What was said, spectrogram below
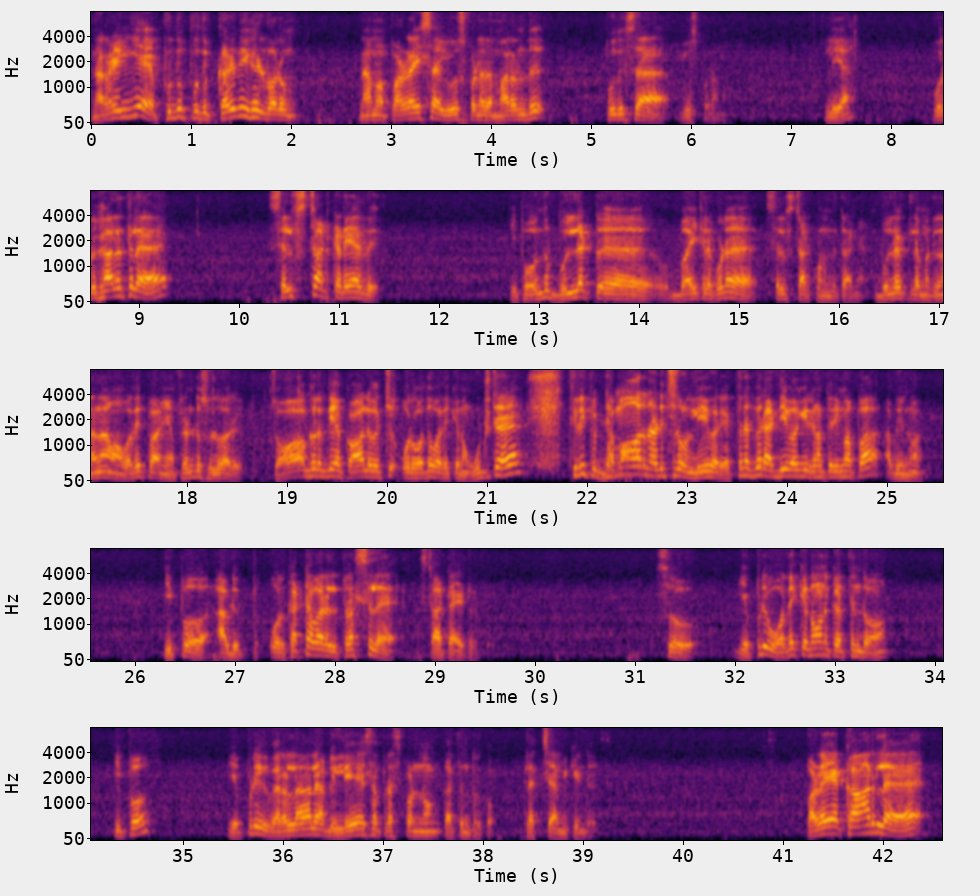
நிறைய புது புது கருவிகள் வரும். நாம் பழசாக யூஸ் பண்ணதை மறந்து புதுசாக யூஸ் பண்ணணும். இல்லையா? ஒரு காலத்தில் செல்ஃப் ஸ்டார்ட் கிடையாது. இப்போ வந்து புல்லட் பைக்கில் கூட செல்ஃப் ஸ்டார்ட் கொண்டு வந்துட்டாங்க. புல்லட்டில் மட்டும் அவன் உதைப்பாங்க என் ஃப்ரெண்டு சொல்லுவார் ஜாகிரதையாக காலை வச்சு ஒரு உத உதைக்கணும். விட்டுட்டு திருப்பி டமார்னு அடிச்சிடும் லீவர் எத்தனை பேர் அடி வாங்கியிருக்கான் தெரியுமாப்பா? அப்படின்வாங்க இப்போது அப்படி ஒரு கட்ட வரல் ப்ரெஸ்ஸில் ஸ்டார்ட் ஆகிட்டுருக்கு ஸோ எப்படி உதைக்கணும்னு கற்றுட்டோம் இப்போது எப்படி விரலால் அப்படி லேசாக ப்ரெஸ் பண்ணும் கற்றுட்டுருக்கோம் கிளச்சை அமைக்கிண்டு. பழைய காரில்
